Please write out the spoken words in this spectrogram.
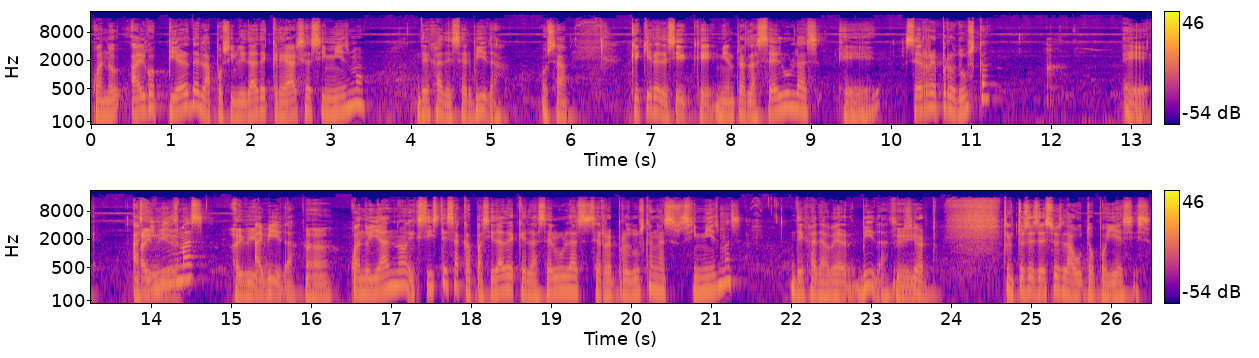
Cuando algo pierde la posibilidad de crearse a sí mismo, deja de ser vida. O sea, ¿qué quiere decir? Que mientras las células eh, se reproduzcan, eh, a sí mismas hay vida. Cuando ya no existe esa capacidad de que las células se reproduzcan a sí mismas, deja de haber vida, ¿cierto? Entonces eso es la autopoiesis.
